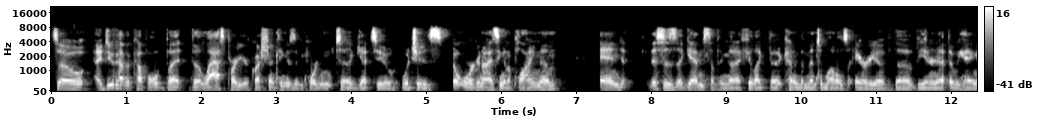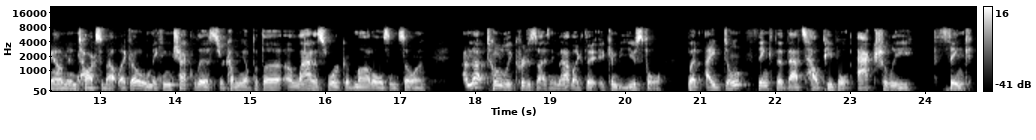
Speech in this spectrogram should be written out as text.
So I do have a couple, but the last part of your question I think is important to get to, which is organizing and applying them. And this is again something that I feel like the kind of the mental models area of the the internet that we hang out in talks about, like oh, making checklists or coming up with a, a lattice work of models and so on. I'm not totally criticizing that; like the, it can be useful, but I don't think that that's how people actually think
